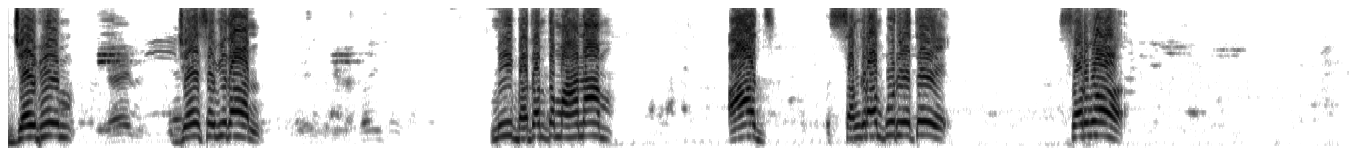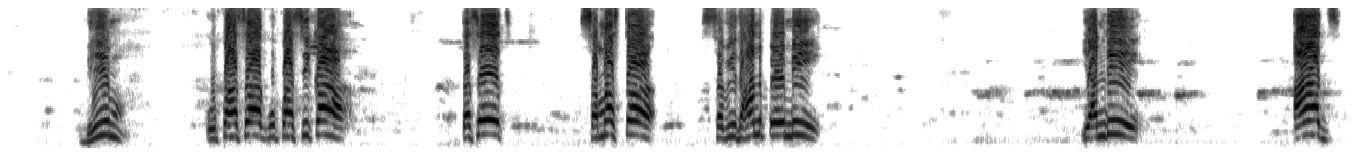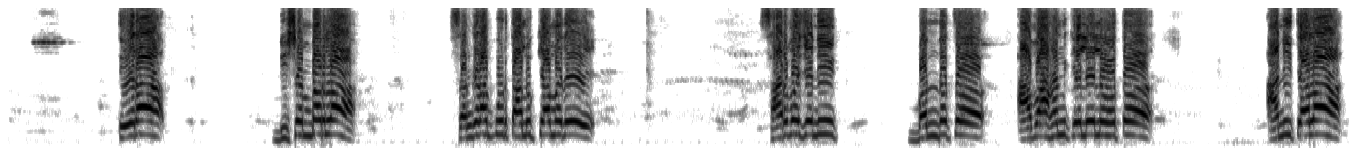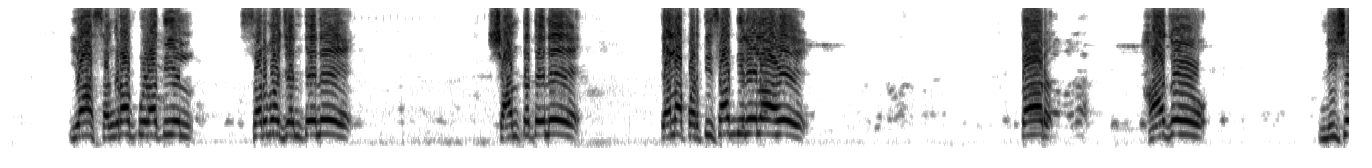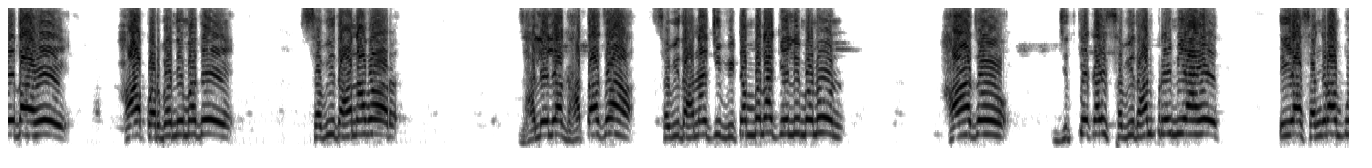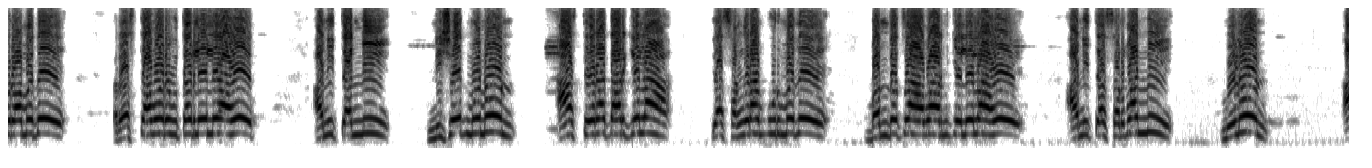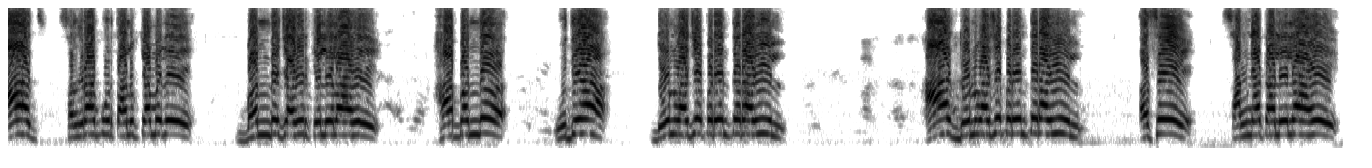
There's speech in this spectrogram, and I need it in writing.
जय भीम। जय संविधान। मी भदंत महानाम। आज संग्रामपूर येथे सर्व भीम उपासक उपासिका तसेच समस्त संविधान प्रेमी यांनी आज तेरा डिसेंबरला संग्रामपूर तालुक्यामध्ये सार्वजनिक बंदचं आवाहन केलेलं होतं आणि त्याला या संग्रामपुरातील सर्व जनतेने शांततेने त्याला प्रतिसाद दिलेला आहे. तर हा जो निषेध आहे हा परभणीमध्ये संविधानावर झालेल्या घाताचा संविधानाची विटंबना केली म्हणून हा जो जितके काही संविधान प्रेमी आहेत ते या संग्रामपुरामध्ये रस्त्यावर उतरलेले आहेत आणि त्यांनी निषेध म्हणून आज तेरा तारखेला या संग्रामपूरमध्ये बंदचं आवाहन केलेलं आहे आणि त्या सर्वांनी मिळून आज संग्रामपूर तालुक्यामध्ये बंद जाहीर केलेला आहे. हा बंद उद्या दोन वाजेपर्यंत राहील. आज दोन वाजेपर्यंत राहील असे सांगण्यात आलेले आहे.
